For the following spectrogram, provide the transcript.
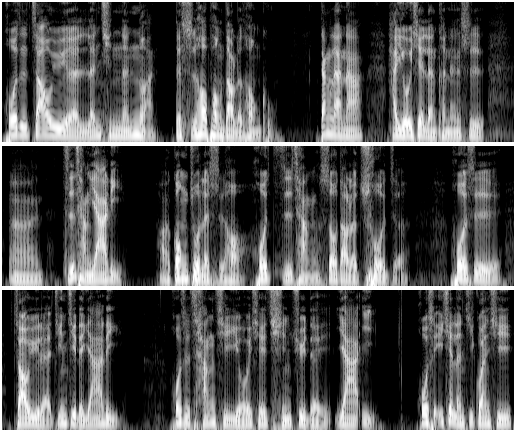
或是遭遇了人情冷暖的时候碰到的痛苦。当然呢，还有一些人可能是嗯职场压力啊，工作的时候或职场受到了挫折，或是遭遇了经济的压力，或是长期有一些情绪的压抑，或是一些人际关系。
